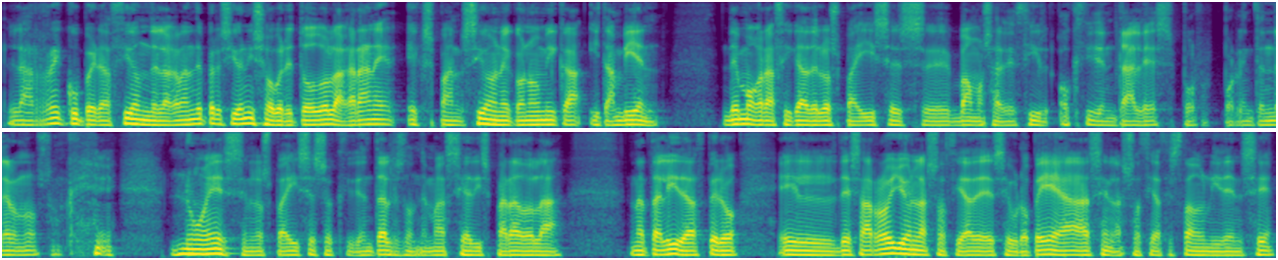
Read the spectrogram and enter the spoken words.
la recuperación de la Gran Depresión y sobre todo la gran e-, expansión económica y también demográfica de los países, eh, vamos a decir, occidentales, por, por entendernos, aunque no es en los países occidentales donde más se ha disparado la, natalidad, pero el desarrollo en las sociedades europeas, en la sociedad estadounidense,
